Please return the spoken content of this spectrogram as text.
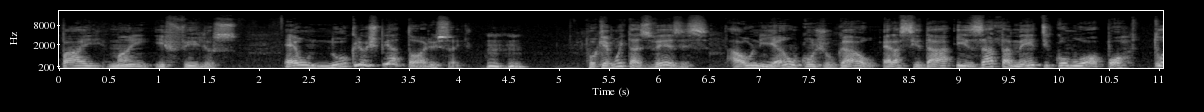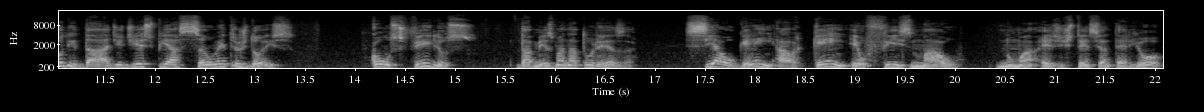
pai, mãe e filhos, é o núcleo expiatório isso aí. Uhum. Porque muitas vezes a união conjugal ela se dá exatamente como oportunidade de expiação entre os dois, com os filhos da mesma natureza. Se alguém a quem eu fiz mal numa existência anterior,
